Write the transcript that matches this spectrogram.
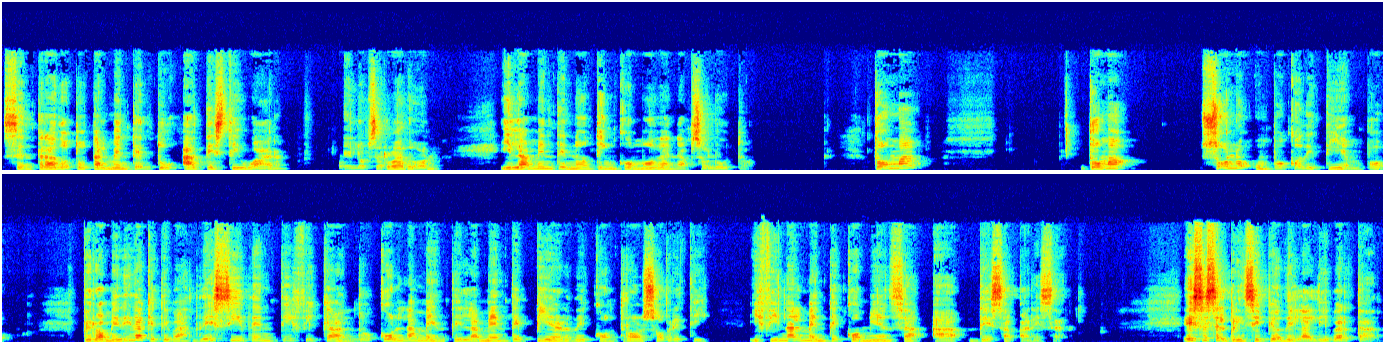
centrado totalmente en tu atestiguar, el observador, y la mente no te incomoda en absoluto toma, toma solo un poco de tiempo, pero a medida que te vas desidentificando con la mente, la mente pierde control sobre ti y finalmente comienza a desaparecer. Ese es el principio de la libertad,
